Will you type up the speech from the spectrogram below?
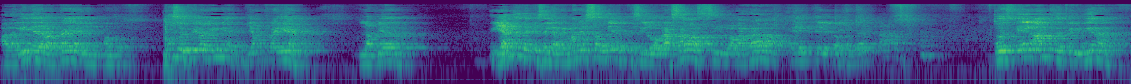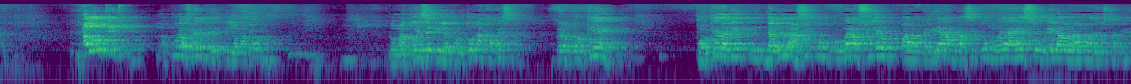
a la línea de batalla y en cuanto puso el pie a la línea, ya traía la piedra. Y antes de que se le arrimara, él sabía que si lo abrazaba, si lo agarraba, él, él iba a perder. Entonces, él antes de que viniera, ¡Aduque! La pura frente y lo mató. Lo mató, dice que le cortó la cabeza. ¿Pero por qué? Porque David, David así como, como era fiero para pelear, así como era eso, él adoraba a Dios también.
